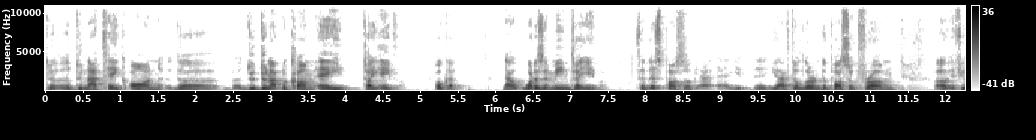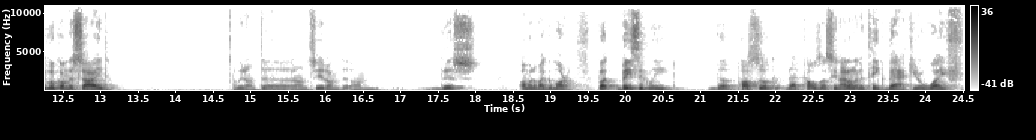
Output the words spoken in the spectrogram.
do, do, not take on the do, do not become a tayeva. Okay, now what does it mean tayeva? So this pasuk, uh, uh, you, uh, you, have to learn the pasuk from. Uh, if you look on the side, we don't. Uh, I don't see it on the, on this. I'm my Gemara, but basically the pasuk that tells us you're not allowed to take back your wife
